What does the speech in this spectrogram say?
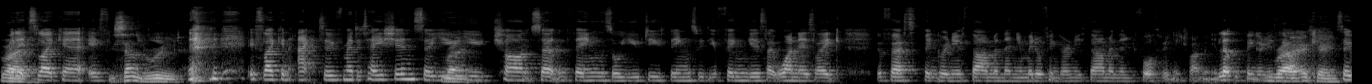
but Right. it's like a It sounds rude. it's like an active meditation. So you Right. you chant certain things or you do things with your fingers. Like one is like your first finger and your thumb, and then your middle finger and your thumb, and then your fourth finger and your thumb, and your little finger and your Right, thumb. okay. So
